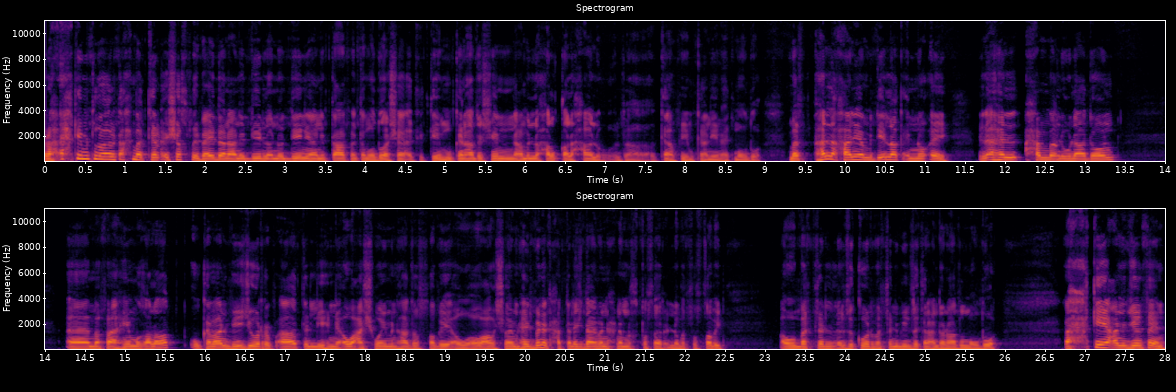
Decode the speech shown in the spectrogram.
راح أحكي مثل ما قلت أحمد كرأي شخصي بعيدا عن الدين لأنه الدين يعني بتعرف أنت موضوع شائك كثير ممكن هذا الشيء نعمل له حلقة لحاله إذا كان في إمكانية هيك موضوع. بس هلأ حاليا بدي أقول لك إنه إيه الأهل حملوا أولادهم آه مفاهيم غلط. وكمان بيجوا الرفقات اللي هن أوعى شوي من هذا الصبي أو أوعى شوي من هي البنت. حتى ليش دائما نحن بنختصر إنه بس الصبي أو بس الذكور بس اللي بينذكر عندهم هذا الموضوع. أحكي عن الجنسين.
